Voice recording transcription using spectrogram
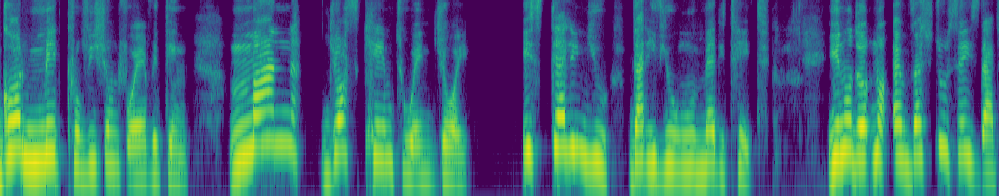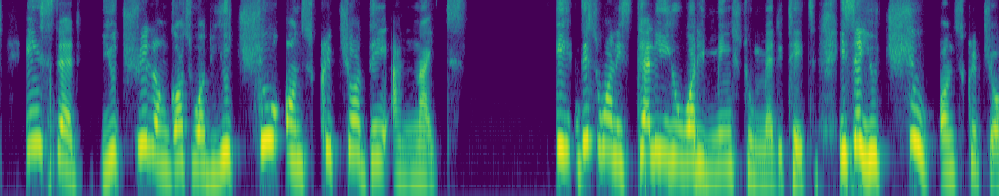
God made provision for everything. Man just came to enjoy. Is telling you that if you will meditate, you know, the no, and verse 2 says that instead you trill on God's word, you chew on scripture day and night. It, this one is telling you what it means to meditate. He said, You chew on scripture.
